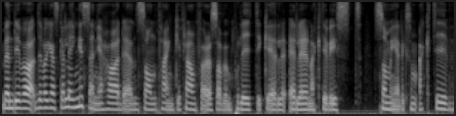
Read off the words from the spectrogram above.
Men det var, det var ganska länge sedan jag hörde en sån tanke framföras av en politiker eller, en aktivist som är liksom aktiv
